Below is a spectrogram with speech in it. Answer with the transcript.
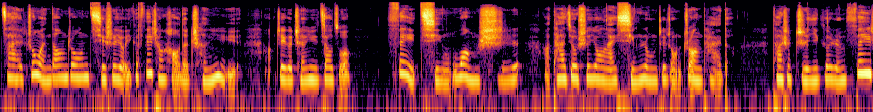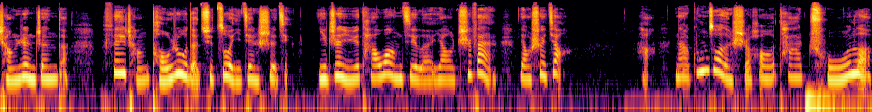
在中文当中，其实有一个非常好的成语啊，这个成语叫做。废寝忘食啊，它就是用来形容这种状态的。它是指一个人非常认真的、非常投入的去做一件事情，以至于他忘记了要吃饭、要睡觉。那工作的时候，它除了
